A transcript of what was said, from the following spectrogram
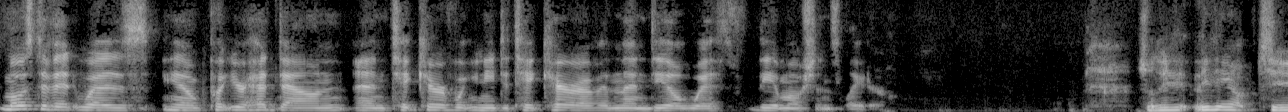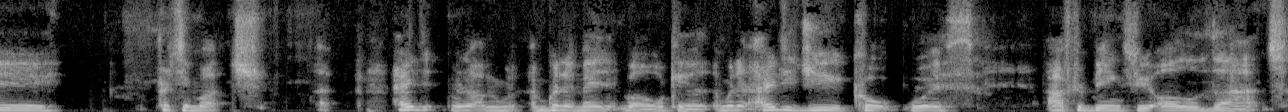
most of it was you know put your head down and take care of what you need to take care of and then deal with the emotions later So leading up to pretty much, uh, how did well, I'm I'm going to mention well okay I'm going to how did you cope with after being through all of that,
